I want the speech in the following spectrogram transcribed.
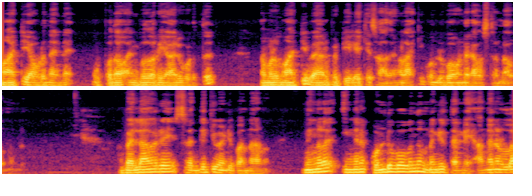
മാറ്റി അവിടെ തന്നെ മുപ്പതോ അൻപതോ റിയാൽ കൊടുത്ത് നമ്മൾ മാറ്റി വേറെ പെട്ടിയിലേക്ക് സാധനങ്ങളാക്കി കൊണ്ടുപോകേണ്ട ഒരു അവസ്ഥ ഉണ്ടാകുന്നുണ്ട് അപ്പോൾ എല്ലാവരെയും ശ്രദ്ധയ്ക്ക് വേണ്ടി വന്നതാണ് നിങ്ങൾ ഇങ്ങനെ കൊണ്ടുപോകുന്നുണ്ടെങ്കിൽ തന്നെ അങ്ങനെയുള്ള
